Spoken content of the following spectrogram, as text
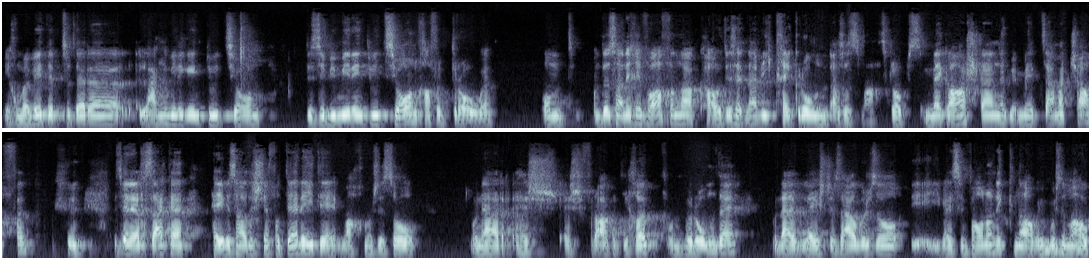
ich komme wieder zu dieser langweiligen Intuition, dass ich bei mir Intuition kann vertrauen kann. Und, und das habe ich von Anfang an gehabt. Das hat nämlich keinen Grund. Also, es macht es, glaube ich, mega anstrengend, mit mir zusammen zu arbeiten. dass ich sagen, hey, was haltest du von dieser Idee? Machen wir es so. Und dann hast du Fragen die Köpfe und warum denn? Und dann lässt du selber so, ich, weiß im Fall noch nicht genau, ich muss mal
